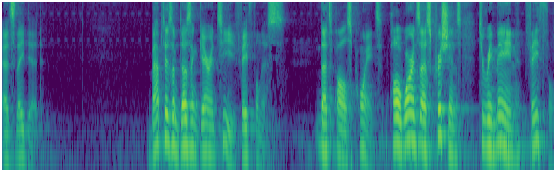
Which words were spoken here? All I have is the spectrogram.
as they did. Baptism doesn't guarantee faithfulness. That's Paul's point. Paul warns us Christians to remain faithful.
